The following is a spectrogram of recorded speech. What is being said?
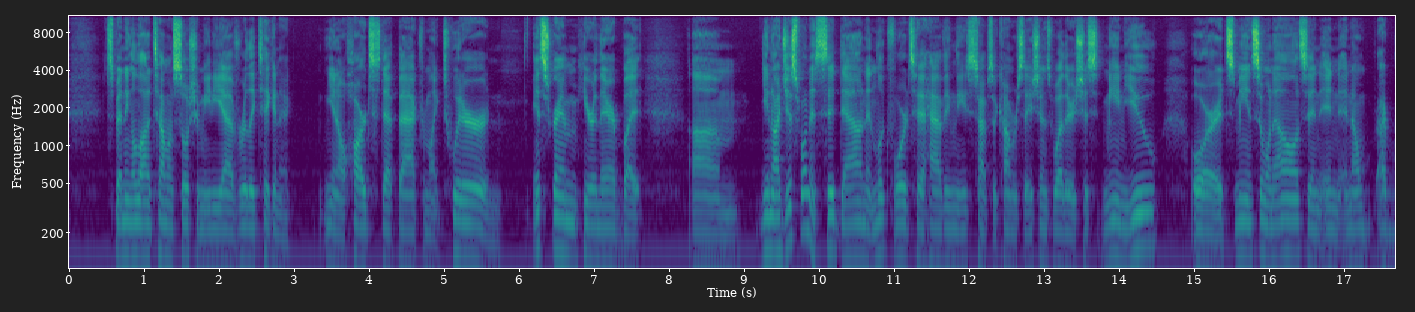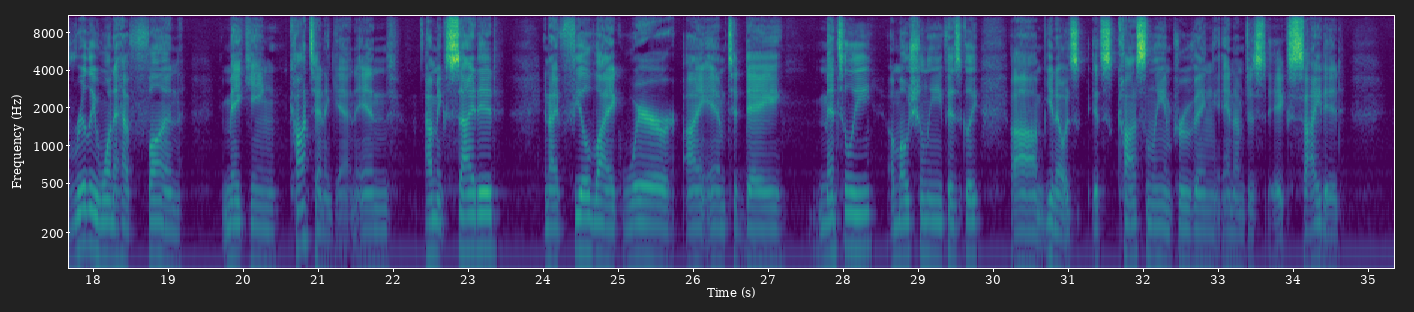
spending a lot of time on social media. I've really taken a you know hard step back from like Twitter and Instagram here and there, but um, you know I just want to sit down and look forward to having these types of conversations, whether it's just me and you or it's me and someone else, and and and I'll, I really want to have fun making content again, and I'm excited, and I feel like where I am today mentally, emotionally, physically um, you know, it's it's constantly improving, and I'm just excited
